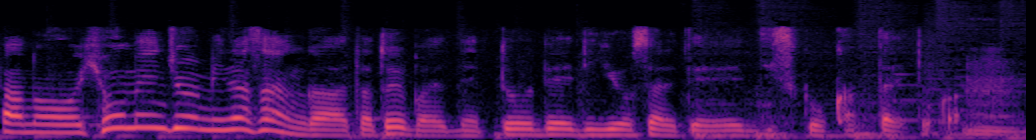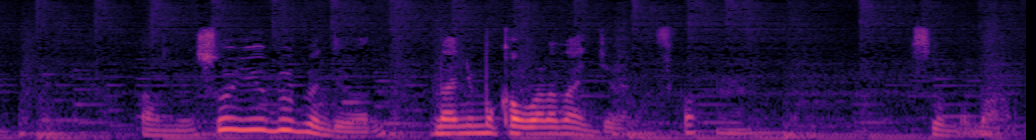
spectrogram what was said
あの表面上皆さんが例えばネットで利用されてディスクを買ったりとかうん。あのそういう部分では何も変わらないんじゃないですか。うん。そのまあ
